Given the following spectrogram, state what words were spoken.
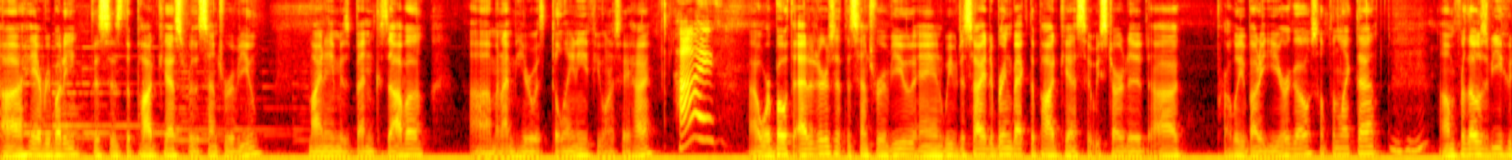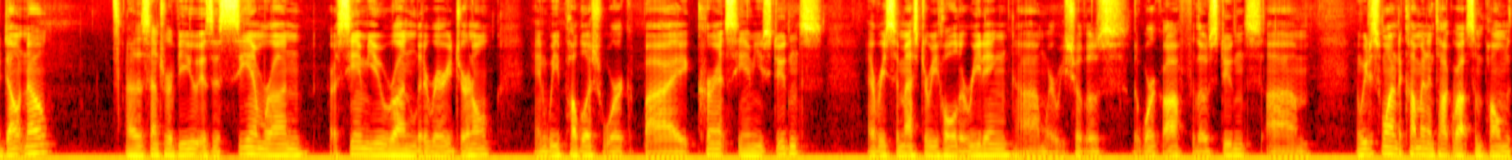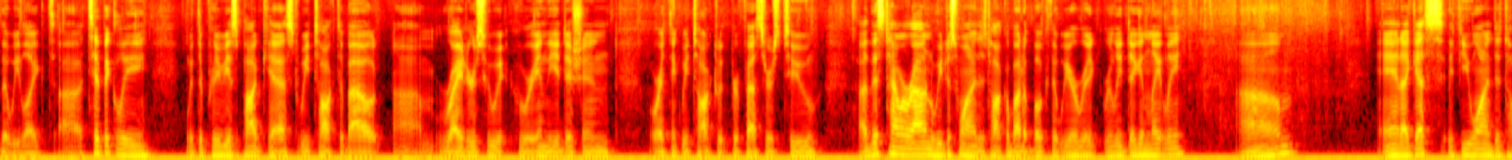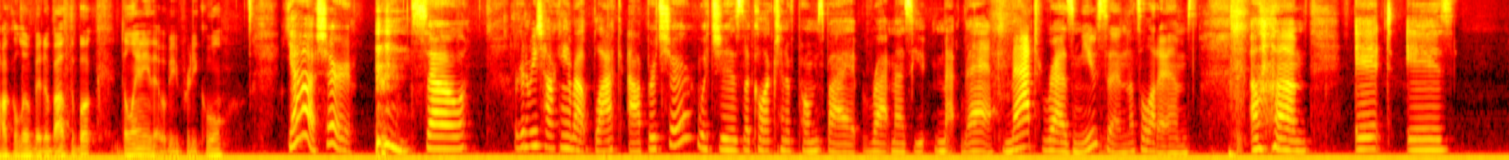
Uh, hey, everybody. This is the podcast for the Central Review. My name is Ben Kazava, um, and I'm here with Delaney if you want to say hi. Hi. Uh, we're both editors at the Central Review, and we've decided to bring back the podcast that we started uh, probably about a year ago, something like that. Um, for those of you who don't know, uh, the Central Review is a CM run or CMU run literary journal, and we publish work by current CMU students. Every semester, we hold a reading um, where we show those the work off for those students, um, and we just wanted to come in and talk about some poems that we liked. Uh, typically, with the previous podcast, we talked about um, writers who who were in the edition, or I think we talked with professors too. Uh, this time around, we just wanted to talk about a book that we were re- really digging lately. Um, and I guess if you wanted to talk a little bit about the book, Delaney, that would be pretty cool. Yeah, sure. so, we're going to be talking about Black Aperture, which is a collection of poems by Rat Mazu- Matt, Matt Rasmussen. That's a lot of M's. Um, it is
